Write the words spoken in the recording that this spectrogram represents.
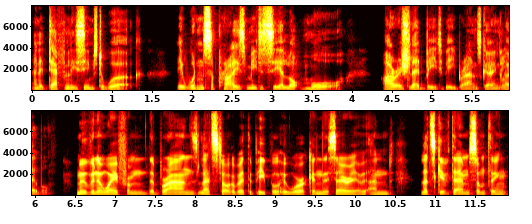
and it definitely seems to work it wouldn't surprise me to see a lot more Irish led B2B brands going global. Moving away from the brands, let's talk about the people who work in this area and let's give them something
